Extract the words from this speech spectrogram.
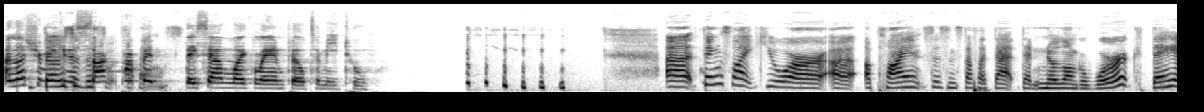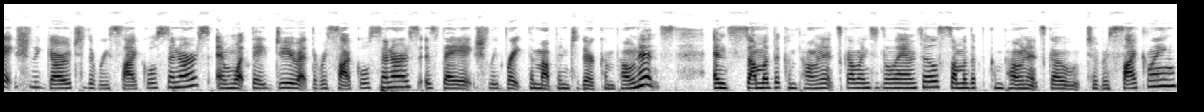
Unless you're those making a sock puppet, they sound like landfill to me too. Uh, things like your uh, appliances and stuff like that that no longer work, they actually go to the recycle centers. And what they do at the recycle centers is they actually break them up into their components. And some of the components go into the landfill, some of the components go to recycling,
